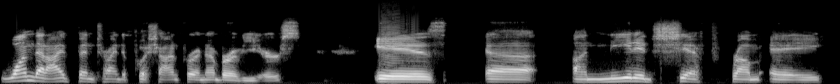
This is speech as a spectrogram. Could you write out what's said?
one that I've been trying to push on for a number of years is uh, a needed shift from a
